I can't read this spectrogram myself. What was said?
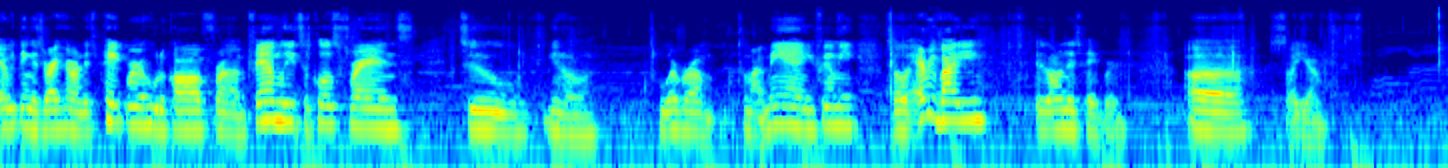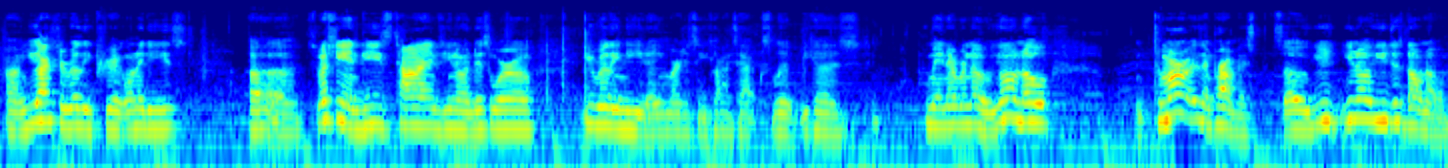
Everything is right here on this paper. Who to call from family to close friends to, you know, whoever I'm, to my man, you feel me? So everybody is on this paper. Uh, so yeah. Um, you guys should really create one of these. Uh, especially in these times, you know, in this world, you really need an emergency contact slip because you may never know. You don't know. Tomorrow isn't promised. So, you, you know, you just don't know.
